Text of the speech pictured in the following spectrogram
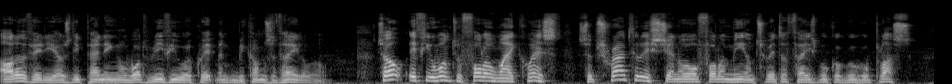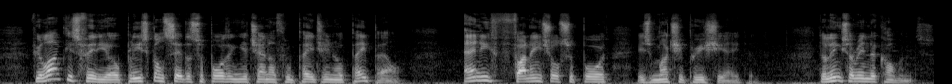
other videos depending on what review equipment becomes available. So if you want to follow my quest, subscribe to this channel or follow me on Twitter, Facebook or Google+. If you like this video please consider supporting the channel through Patreon or PayPal. Any financial support is much appreciated. The links are in the comments.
